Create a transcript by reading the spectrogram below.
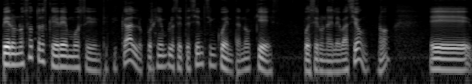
Pero nosotros queremos identificarlo. Por ejemplo 750 no qué es puede ser una elevación no eh,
